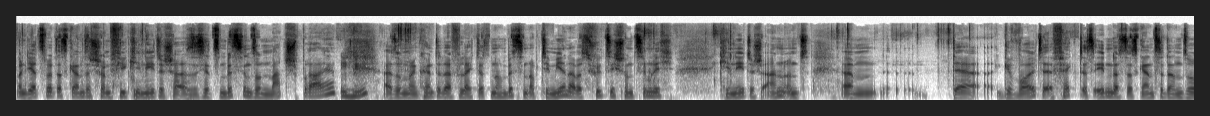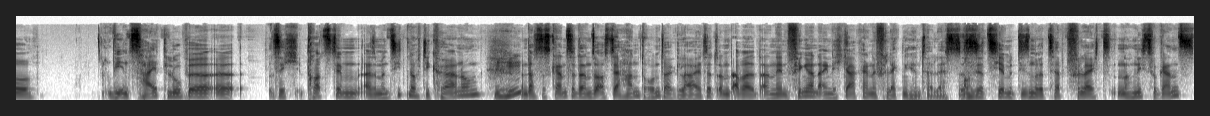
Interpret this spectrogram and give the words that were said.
Und jetzt wird das Ganze schon viel kinetischer. Also es ist jetzt ein bisschen so ein Matschbrei. Mhm. Also man könnte da vielleicht jetzt noch ein bisschen optimieren, aber es fühlt sich schon ziemlich kinetisch an. Und ähm, der gewollte Effekt ist eben, dass das Ganze dann so wie in Zeitlupe äh, sich trotzdem, also man sieht noch die Körnung mhm. und dass das Ganze dann so aus der Hand runtergleitet und aber an den Fingern eigentlich gar keine Flecken hinterlässt. Das ist jetzt hier mit diesem Rezept vielleicht noch nicht so ganz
